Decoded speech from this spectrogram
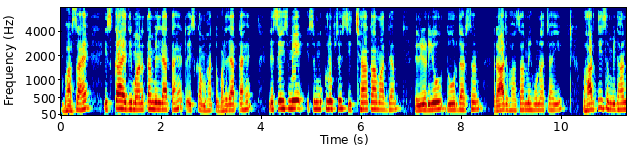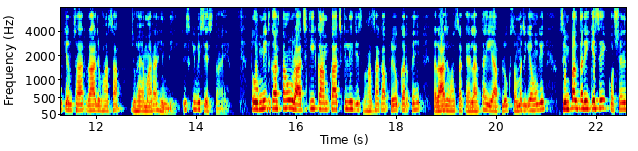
भाषा है, इसका यदि मान्यता मिल जाता है तो इसका महत्व तो बढ़ जाता है। जैसे इसमें, इसे मुख्य रूप से शिक्षा का माध्यम, रेडियो, दूरदर्शन, राजभाषा में होना चाहिए। भारतीय संविधान के अनुसार राजभाषा जो है हमारा हिंदी है तो इसकी विशेषताएँ हैं। तो उम्मीद करता हूँ, राजकीय कामकाज के लिए जिस भाषा का प्रयोग करते हैं, राजभाषा कहलाता है, ये आप लोग समझ गए होंगे। सिंपल तरीके से क्वेश्चन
